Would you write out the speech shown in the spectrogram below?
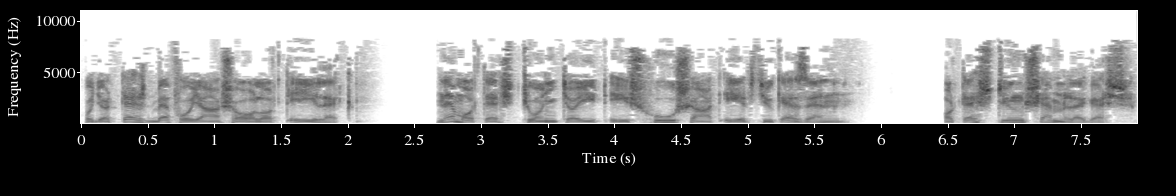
hogy a test befolyása alatt élek. Nem a test csontjait és húsát értjük ezen. A testünk semleges,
